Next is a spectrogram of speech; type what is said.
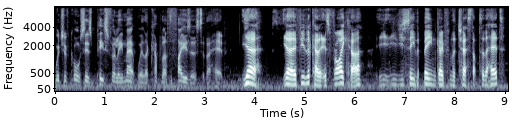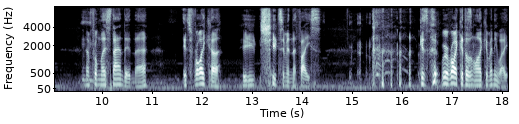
Which, of course, is peacefully met with a couple of phasers to the head. Yeah, yeah. If you look at it, it's Riker. You, you see the beam go from the chest up to the head, Mhm. and from there standing there, it's Riker who shoots him in the face. Because Riker doesn't like him anyway.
